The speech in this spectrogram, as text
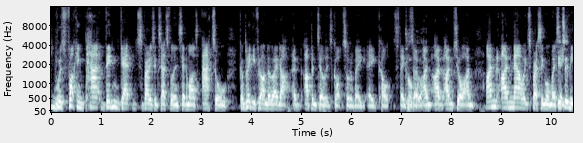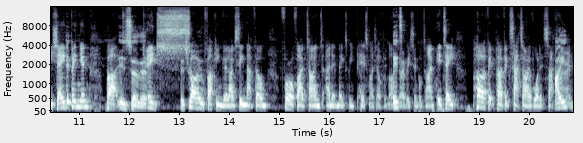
was fucking pat didn't get very successful in cinemas at all completely flew under the radar uh, up until it's got sort of a, a cult status Cult, so yeah. I'm, I'm I'm sure I'm I'm I'm now expressing almost It's a a- cliched it- opinion but it's so good. it's, so really good. fucking good I've seen that film four or five times, and it makes me piss myself with laughter It's- every single time. It's a perfect, perfect satire of what it's satiring.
